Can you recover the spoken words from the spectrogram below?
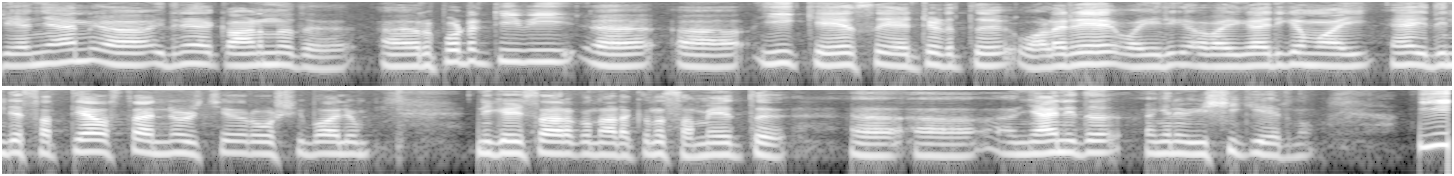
ഞാൻ ഇതിനെ കാണുന്നത് റിപ്പോർട്ടർ ടി വി ഈ കേസ് ഏറ്റെടുത്ത് വളരെ വൈകാരികമായി ഇതിന്റെ സത്യാവസ്ഥ അന്വേഷിച്ച് റോഷിബാലും നികേഷ് സാറൊക്കെ നടക്കുന്ന സമയത്ത് ഞാനിത് അങ്ങനെ വീക്ഷിക്കുകയായിരുന്നു. ഈ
